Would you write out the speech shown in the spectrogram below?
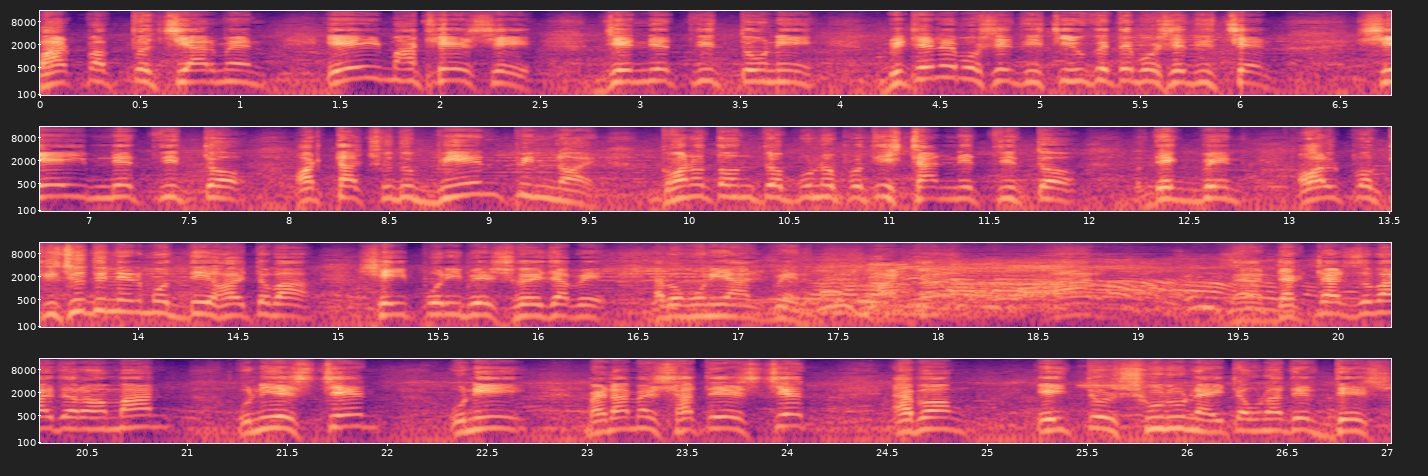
ভারপ্রাপ্ত চেয়ারম্যান এই মাঠে এসে যে নেতৃত্ব উনি ব্রিটেনে বসে দিচ্ছে ইউকেতে বসে দিচ্ছেন, সেই নেতৃত্ব অর্থাৎ শুধু বিএনপির নয় গণতন্ত্র পুনঃপ্রতিষ্ঠার নেতৃত্ব দেখবেন অল্প কিছুদিনের মধ্যেই হয়তোবা সেই পরিবেশ হয়ে যাবে এবং উনি আসবেন। আর ডাক্তার জুবাইদা রহমান, উনি এসছেন, উনি ম্যাডামের সাথে এসছেন এবং এই তো শুরু না, এটা ওনাদের দেশ।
